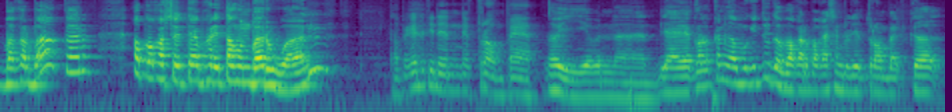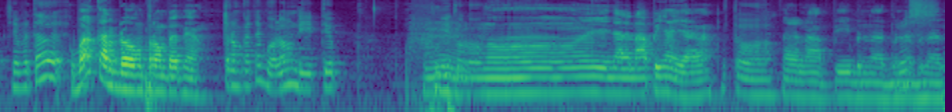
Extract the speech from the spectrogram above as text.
bakar-bakar. Apakah setiap hari tahun baruan? tapi kan dia tidak niup trompet Oh iya benar. Ya ya kalau kan nggak mungkin juga bakar-bakar sambil trompet ke siapa tahu kebakar dong trompetnya. trompetnya bolong ditiup Hmm. gitu loh Oh, iya, nyalain apinya ya. betul Nyalain api benar benar benar.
